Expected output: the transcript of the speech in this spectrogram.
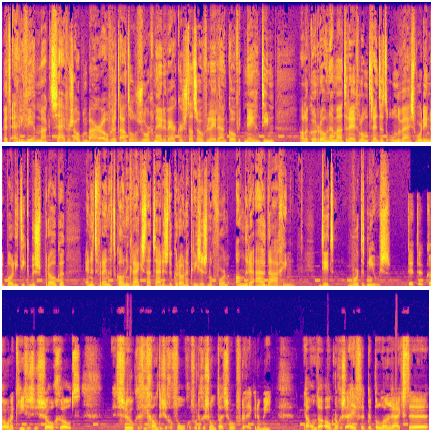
Het RIVM maakt cijfers openbaar over het aantal zorgmedewerkers dat is overleden aan COVID-19. Alle coronamaatregelen omtrent het onderwijs worden in de politiek besproken. En het Verenigd Koninkrijk staat tijdens de coronacrisis nog voor een andere uitdaging. Dit wordt het nieuws. De coronacrisis is zo groot. Zulke gigantische gevolgen voor de gezondheidszorg, voor de economie. Ja, om daar ook nog eens even de belangrijkste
